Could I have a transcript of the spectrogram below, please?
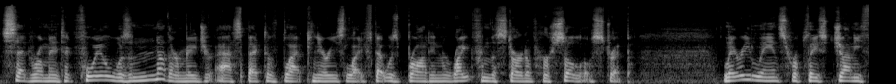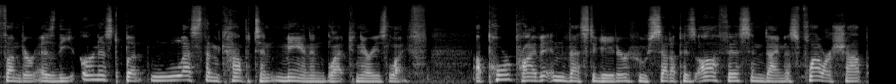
Said romantic foil was another major aspect of Black Canary's life that was brought in right from the start of her solo strip. Larry Lance replaced Johnny Thunder as the earnest but less than competent man in Black Canary's life. A poor private investigator who set up his office in Dinah's flower shop,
